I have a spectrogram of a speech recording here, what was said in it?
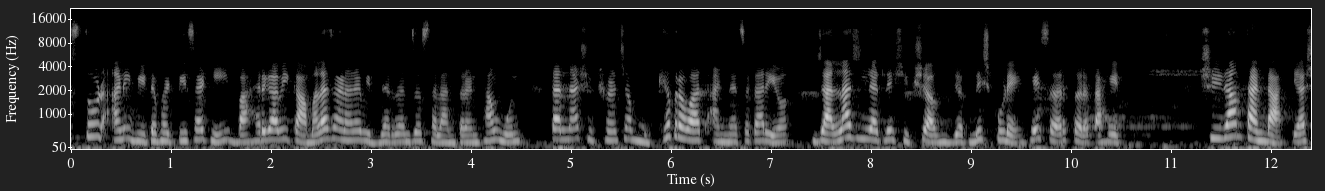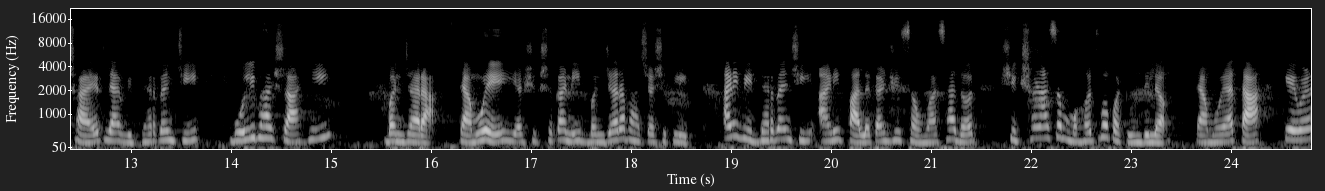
ऊसतोड आणि वीटभट्टीसाठी बाहेरगावी कामाला जाणाऱ्या विद्यार्थ्यांचं स्थलांतरण थांबवून त्यांना शिक्षणाच्या मुख्य प्रवाहात आणण्याचं कार्य जालना जिल्ह्यातले शिक्षक जगदीश कुडे हे सर करत आहेत. श्रीराम तांडा या शाळेतल्या विद्यार्थ्यांची बोलीभाषा ही बंजारा. त्यामुळे या शिक्षकांनी बंजारा भाषा शिकली आणि विद्यार्थ्यांशी आणि पालकांशी संवाद साधत शिक्षणाचं महत्त्व पटवून दिलं. त्यामुळे आता केवळ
